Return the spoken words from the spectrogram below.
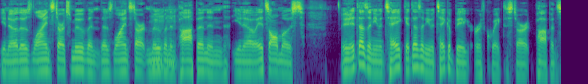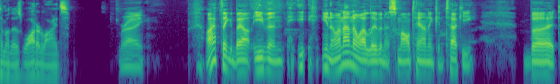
you know, those lines starts moving, those lines start moving and mm-hmm. popping, and you know, it's almost. It doesn't even take it doesn't even take a big earthquake to start popping some of those water lines. Right. Well, I think about even, you know, and I know I live in a small town in Kentucky, but,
